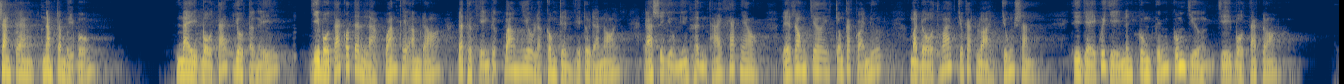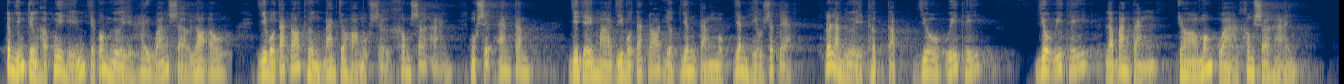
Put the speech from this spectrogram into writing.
Sang trang 514 Này Bồ Tát vô tận ý, Vì Bồ Tát có tên là Quán Thế Âm đó Đã thực hiện được bao nhiêu là công trình như tôi đã nói, Đã sử dụng những hình thái khác nhau Để rong chơi trong các cõi nước Mà độ thoát cho các loài chúng sanh. Vì vậy quý vị nên cung kính cúng dường vị Bồ Tát đó. Trong những trường hợp nguy hiểm và có người hay hoảng sợ lo âu Vị Bồ Tát đó thường ban cho họ một sự không sợ hãi, Một sự an tâm vì vậy mà vị Bồ Tát đó được dân tặng một danh hiệu rất đẹp. Đó là người thực tập vô úy thí. Vô úy thí là ban tặng cho món quà không sợ hãi.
